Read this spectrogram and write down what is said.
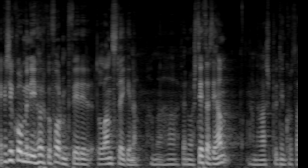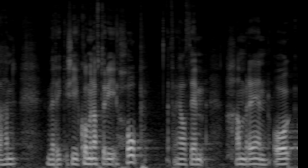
eitthvað sé komin í hörku form fyrir landsleikina þannig að það fyrir að stittast í hann þannig að það er spurning hvort að hann verði sí komin aftur í hóp hjá þeim Hamren og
